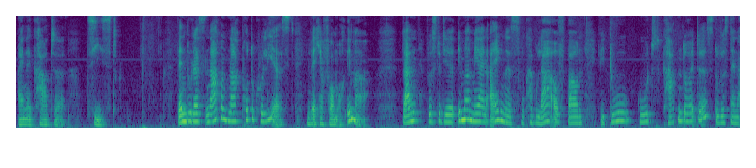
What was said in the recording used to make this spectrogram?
eine Karte ziehst. Wenn du das nach und nach protokollierst, in welcher Form auch immer, dann wirst du dir immer mehr ein eigenes Vokabular aufbauen, wie du gut Karten deutest. Du wirst deine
